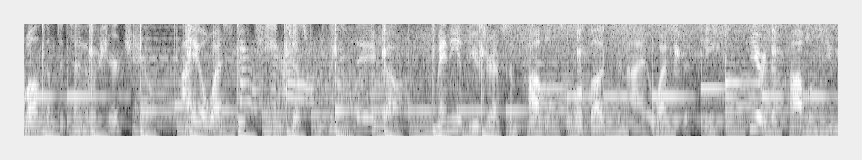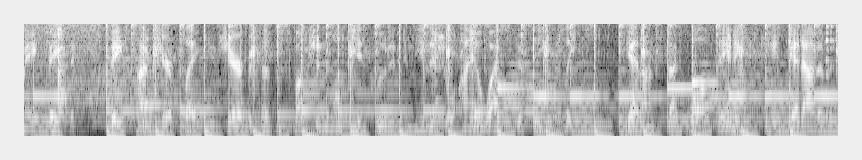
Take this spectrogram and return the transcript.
Welcome to TenorShare channel. iOS 15 just released a day ago. Many of you have some problems or bugs in iOS 15. Here are the problems you may facing. FaceTime Share Play can't share because this function won't be included in the initial iOS 15 release. Get unstuck while updating and can't get out of it.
